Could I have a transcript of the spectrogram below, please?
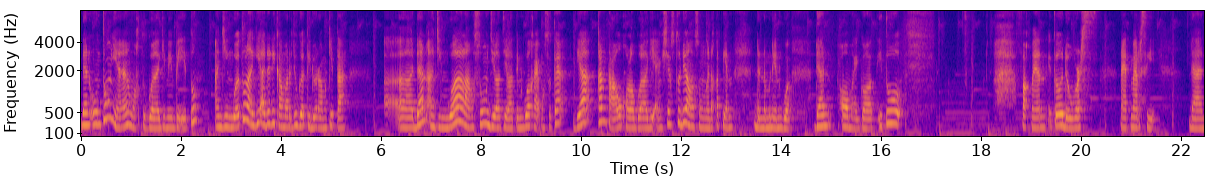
Dan untungnya waktu gue lagi mimpi itu anjing gue tuh lagi ada di kamar juga tidur sama kita. Uh, dan anjing gue langsung jilat-jilatin gue kayak maksudnya dia kan tahu kalau gue lagi anxious tuh dia langsung ngedeketin dan nemenin gue dan oh my god itu fuck man. Itu the worst nightmare sih. Dan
